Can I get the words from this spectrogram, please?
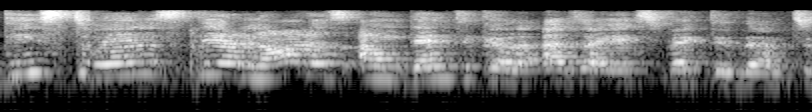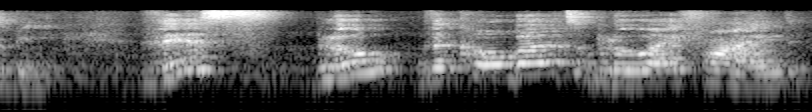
these twins they are not as identical as I expected them to be. This blue, the cobalt blue I find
